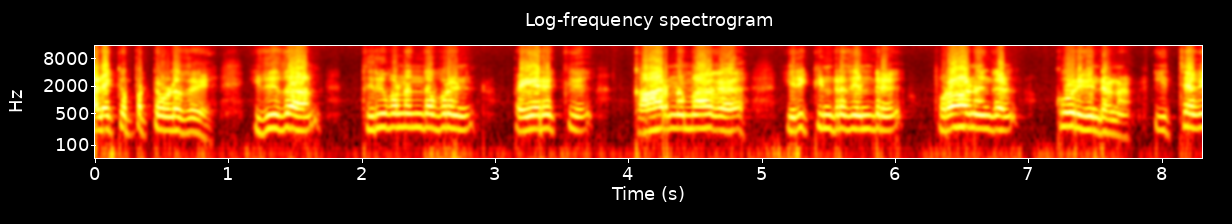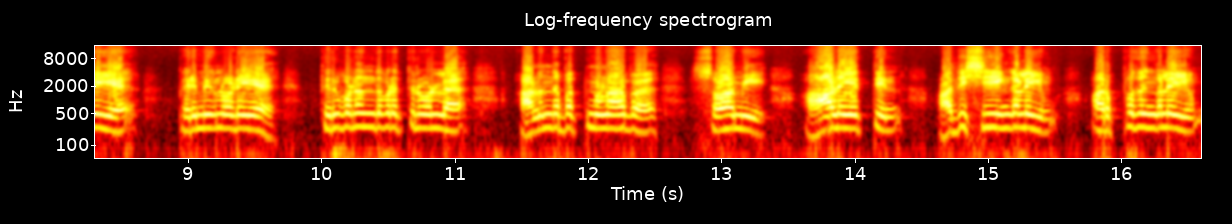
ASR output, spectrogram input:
அழைக்கப்பட்டுள்ளது. இதுதான் திருவனந்தபுரின் பெயருக்கு காரணமாக இருக்கின்றது என்று புராணங்கள் கூறுகின்றன. இத்தகைய பெருமைகளுடைய திருவனந்தபுரத்தில் உள்ள அனந்த பத்மநாப சுவாமி ஆலயத்தின் அதிசயங்களையும் அற்புதங்களையும்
